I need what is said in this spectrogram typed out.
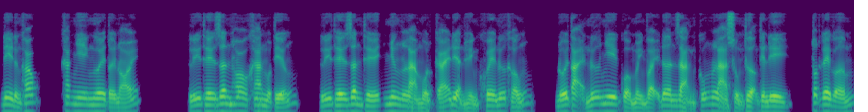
đi đừng khóc, khắc nhi ngươi tới nói. Lý thế dân ho khan một tiếng, lý thế dân thế nhưng là một cái điển hình khuê nữ khống, đối tại nữ nhi của mình vậy đơn giản cũng là sùng thượng tiên đi, tốt ghê gớm,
